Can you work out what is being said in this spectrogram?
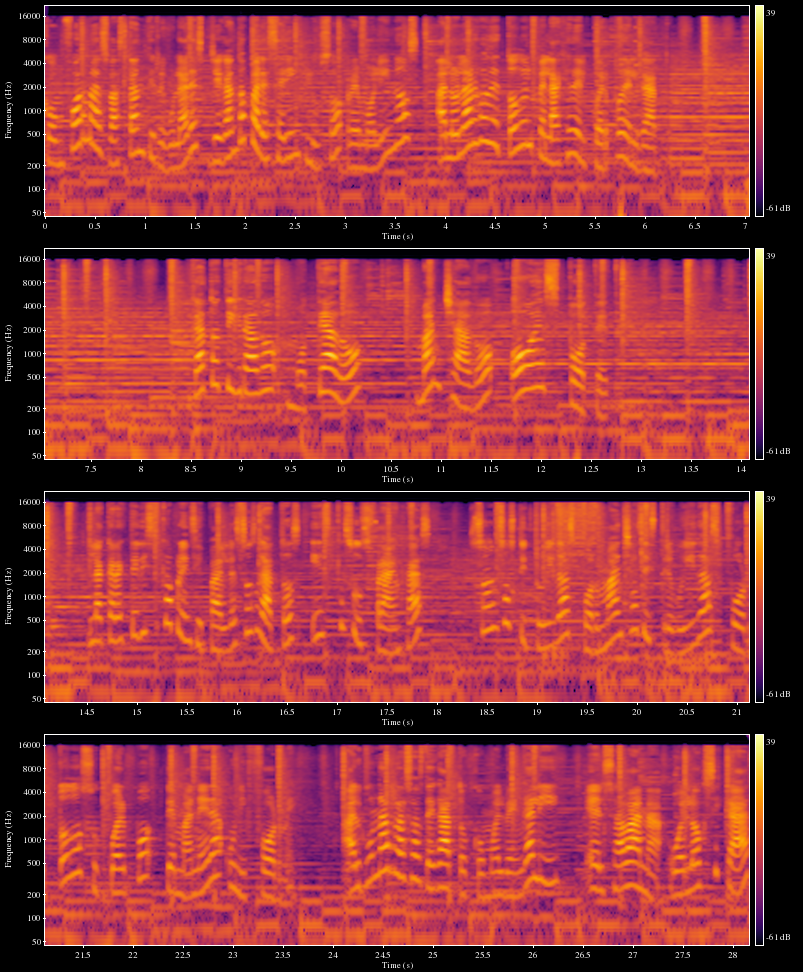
con formas bastante irregulares, llegando a parecer incluso remolinos a lo largo de todo el pelaje del cuerpo del gato. Gato tigrado moteado, manchado o spotted. La característica principal de estos gatos es que sus franjas son sustituidas por manchas distribuidas por todo su cuerpo de manera uniforme. Algunas razas de gato como el bengalí, el sabana o el oxycat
